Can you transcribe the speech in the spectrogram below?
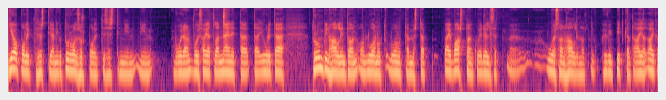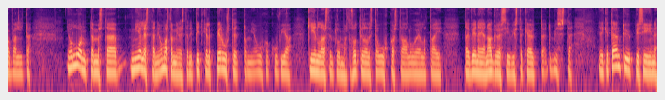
geopoliittisesti ja niin kuin turvallisuuspoliittisesti, niin, niin voidaan, voisi ajatella näin, että, että juuri tämä Trumpin hallinto on, on luonut, luonut tämmöistä päinvastoin kuin edelliset USA-hallinnot niin hyvin pitkältä aikaväliltä, niin on luonut tämmöistä mielestäni, omasta mielestäni pitkälle perusteettomia uhkakuvia kiinalaisten tuomasta sotilaallista uhkasta alueella tai, tai Venäjän aggressiivista käyttäytymisestä. Eli tämän tyyppisiin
